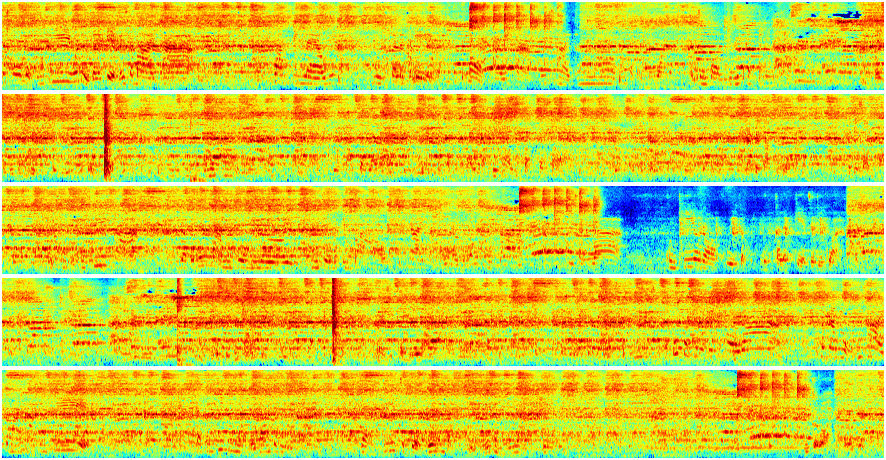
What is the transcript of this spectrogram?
มาโกหกคุณพี่ว่าหนูกระเกตไม่สบายค่ะ ความจริงแล้วเนี่ยหนูกระเกตออกไปหาผู้ชายข้างนอก ไม่กับมาเลครสักคนไปกับที่ใครสักคนอย่าไปเล่นงานมันพวงไปเลยมันพวงมันเป็นเบานายสาวอะไรก็ต้องคุยตาคุณพี่ว่า คุณพี่รอคุยกับหนุ่มกาลเกตจะดีกว่า ที่จะเกิดเรื่องแบบสิ่ไม่ทำนิยามขึ้นก็รอให้มันเกิด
